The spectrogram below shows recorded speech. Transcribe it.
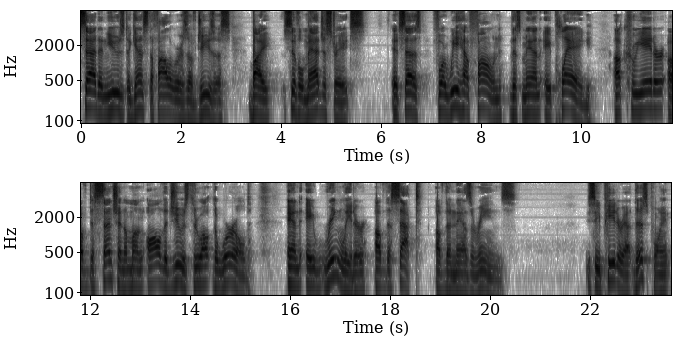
said and used against the followers of Jesus by civil magistrates, it says, For we have found this man a plague, a creator of dissension among all the Jews throughout the world, and a ringleader of the sect of the Nazarenes. You see, Peter at this point,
